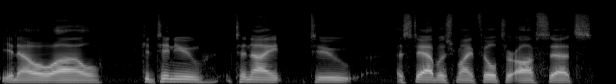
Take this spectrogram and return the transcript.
you know, I'll continue tonight to establish my filter offsets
